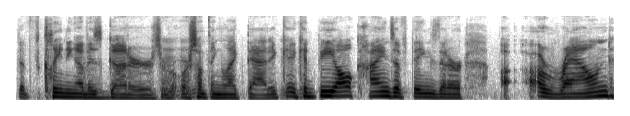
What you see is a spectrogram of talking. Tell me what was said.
the cleaning of his gutters or, or something like that. It, it could be all kinds of things that are uh, around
